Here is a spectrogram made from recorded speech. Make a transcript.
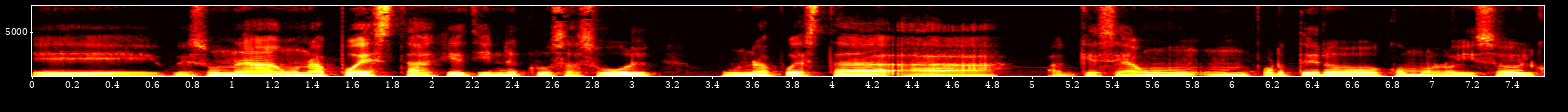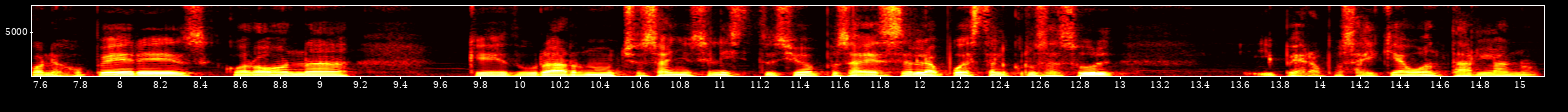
Eh, es una, una, apuesta que tiene Cruz Azul, una apuesta a, que sea un, portero como lo hizo el Conejo Pérez, Corona, que duraron muchos años en la institución, pues a veces se le apuesta al Cruz Azul, y pero pues hay que aguantarla, ¿no?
